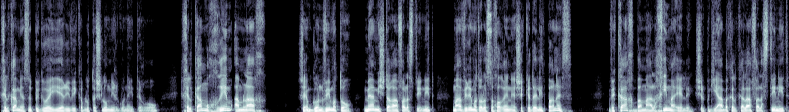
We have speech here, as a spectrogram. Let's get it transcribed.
חלקם יעשו פיגועי ירי ויקבלו תשלום מארגוני טרור, חלקם מוכרים אמל"ח שהם גונבים אותו מהמשטרה הפלסטינית, מעבירים אותו לסוחרי נשק כדי להתפרנס. וכך במהלכים האלה של פגיעה בכלכלה הפלסטינית,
